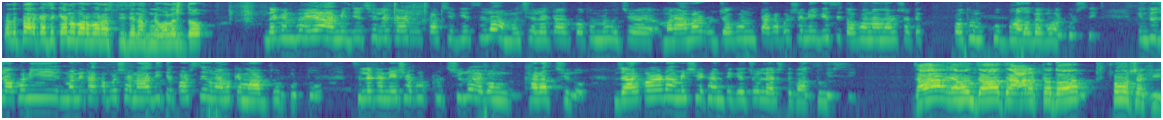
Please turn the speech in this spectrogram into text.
তাহলে তার কাছে কেন বারবার আসতেছেন আপনি বলেন তো? দেখেন ভাইয়া আমি যে ছেলেটার কাছে গেছিলাম ওই ছেলেটার প্রথমে হচ্ছে মানে আমার যখন টাকা পয়সা নিয়ে গেছি তখন আমার সাথে প্রথম খুব ভালো ব্যবহার করছি। কিন্তু যখনই মানে টাকা পয়সা না দিতে পারছি উনি আমাকে মারধর করতো। ছেলেটা নেশা করছিল এবং খারাপ ছিল যার কারণে আমি সেখান থেকে চলে আসতে বাধ্য হয়েছি। যা এখন যা যা আর একটা ধর সমস্যা কি?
